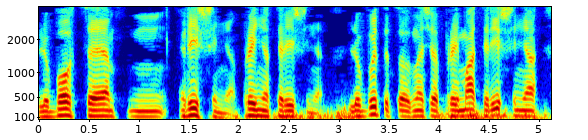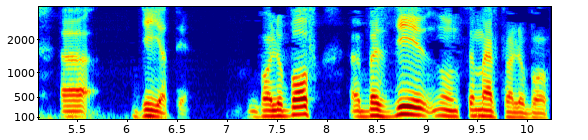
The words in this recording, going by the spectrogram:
Любов це рішення, прийняти рішення. Любити це означає приймати рішення е, діяти. Бо любов е, без дії ну, це мертва любов.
